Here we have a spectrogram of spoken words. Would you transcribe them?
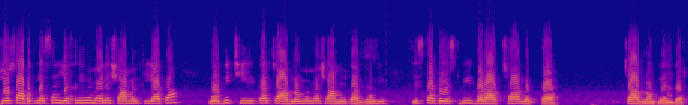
जो साबुत लहसुन यखनी में मैंने शामिल किया था, वो भी छील कर चावलों में मैं शामिल कर दूँगी। इसका टेस्ट भी बड़ा अच्छा लगता है चावलों के अंदर।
